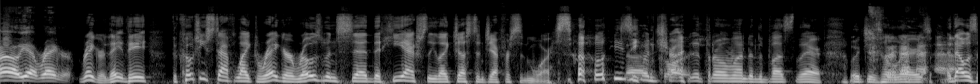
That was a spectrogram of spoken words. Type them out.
Oh yeah, Reagor. Reagor. They they the coaching staff liked Reagor. Roseman said that he actually liked Justin Jefferson more. So he's even trying to throw him under the bus there, which is hilarious. that was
